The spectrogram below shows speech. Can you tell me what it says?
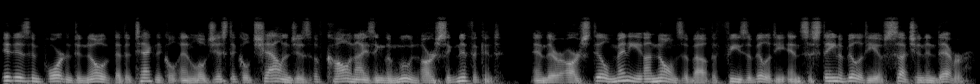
it is important to note that the technical and logistical challenges of colonizing the moon are significant, and there are still many unknowns about the feasibility and sustainability of such an endeavor.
